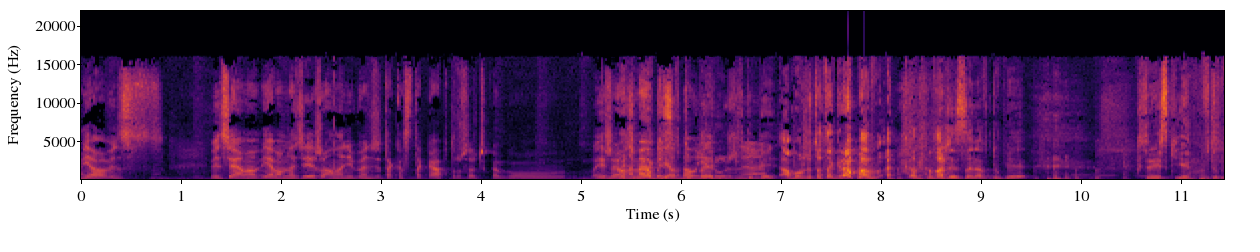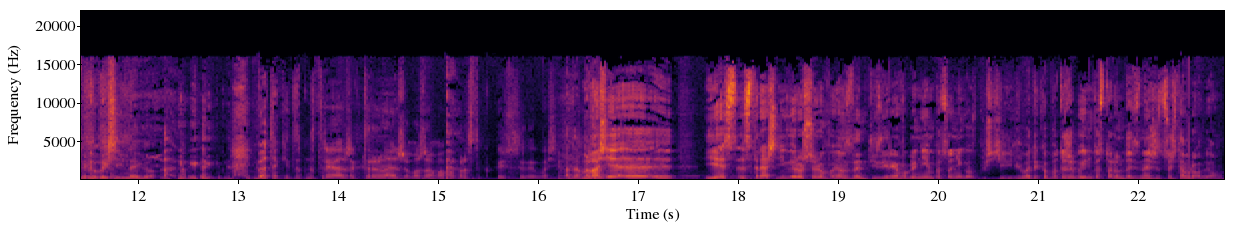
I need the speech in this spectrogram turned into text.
Ja, więc... Więc ja mam, ja mam nadzieję, że ona nie będzie taka stack up troszeczkę, bo no jeżeli one Będziemy mają jak być ja zupełnie dupie, różne... A może to ta gra ma Anna Marzensena w dupie, który jest kijem w dupie kogoś innego. Był taki typ na trailerze, który leży, może on ma po prostu kogoś właśnie... Adam- No właśnie, e, e, jest straszliwie rozczarowujący ten teaser. Ja w ogóle nie wiem, po co oni go wypuścili. Chyba tylko po to, żeby inwestorom dać znać, że coś tam robią.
